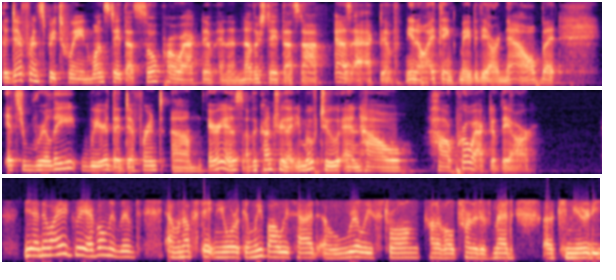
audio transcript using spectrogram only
the difference between one state that's so proactive and another state that's not as active. You know, I think maybe they are now, but it's really weird the different um, areas of the country that you move to and how how proactive they are. Yeah, no, I agree. I've only lived I'm in upstate New York, and we've always had a really strong kind of alternative med uh, community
